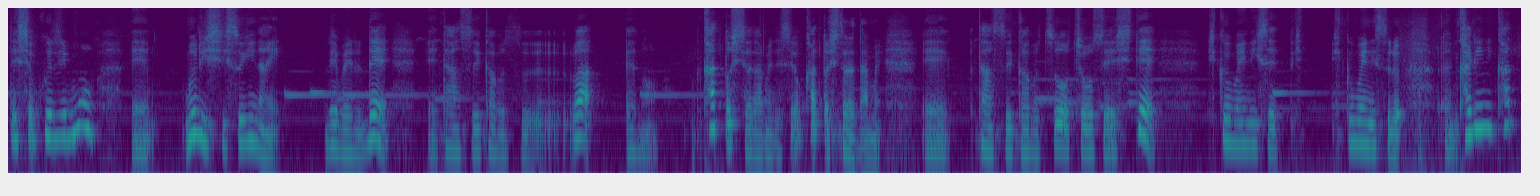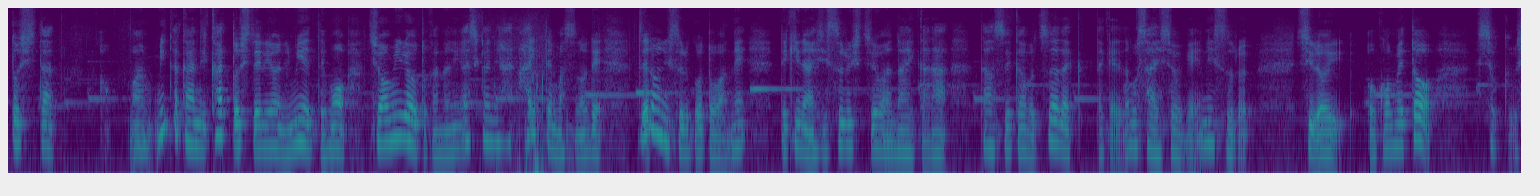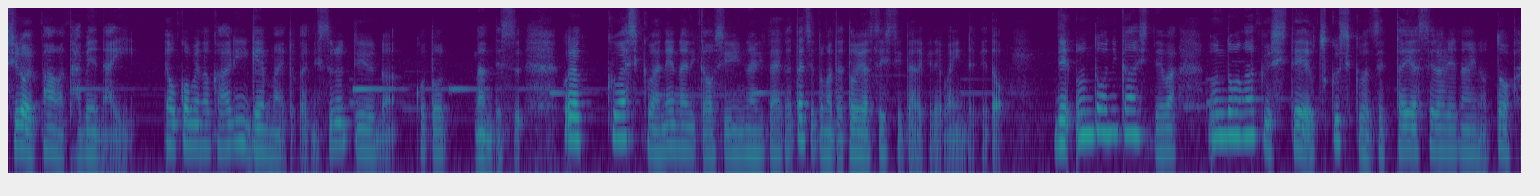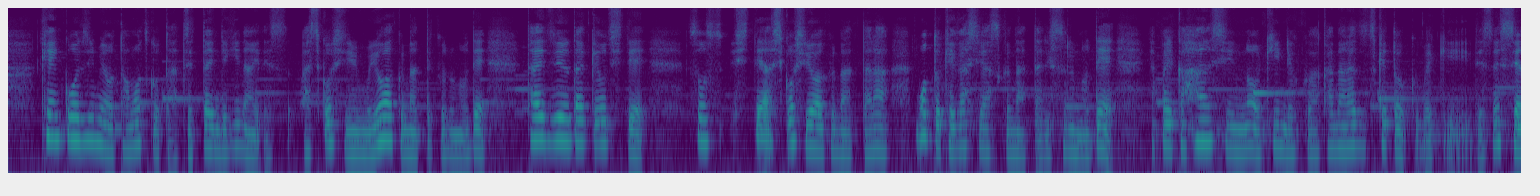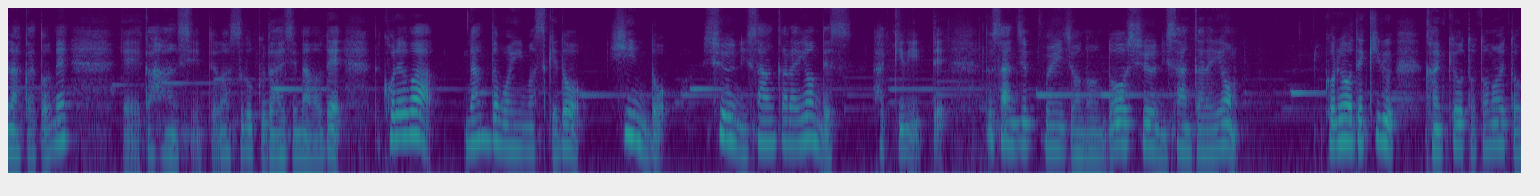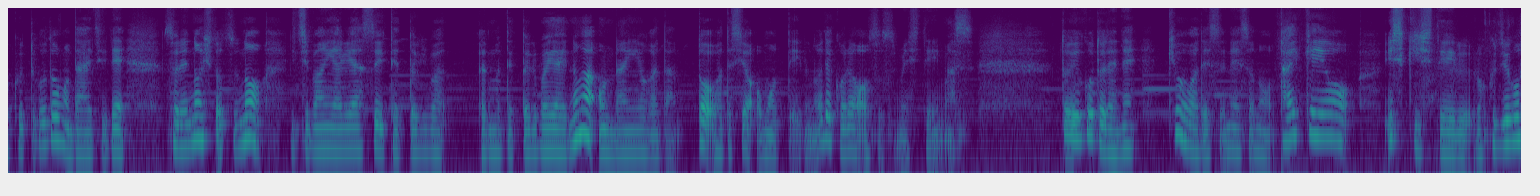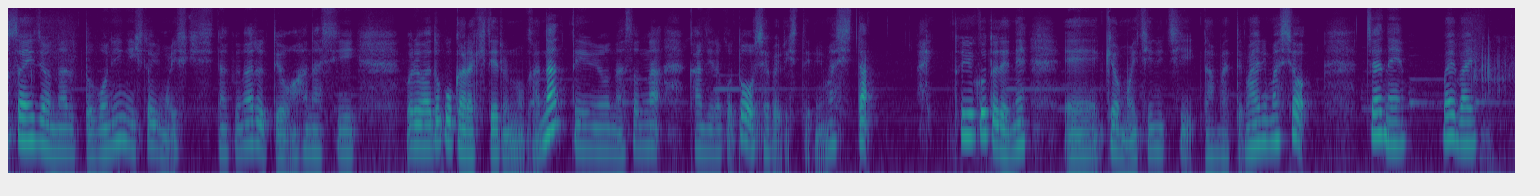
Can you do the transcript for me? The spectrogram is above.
で食事も、えー、無理しすぎないレベルで、えー、炭水化物はあのカットしちゃダメですよ。カットしたらダメ、えー、炭水化物を調整して低めにせ低めにする。仮にカットしたまあ、見た感じカットしてるように見えても調味料とか何がしかに入ってますのでゼロにすることはねできないしする必要はないから炭水化物はだけれども最小限にする。白いお米と食白いパンは食べない。お米の代わりに玄米とかにするっていうようなことなんです。これは詳しくはね何かお知りになりたい方はちょっとまた問い合わせしていただければいいんだけど。で運動に関しては運動なくして美しくは絶対痩せられないのと健康寿命を保つことは絶対にできないです。足腰も弱くなってくるので体重だけ落ちてそうして足腰弱くなったらもっと怪我しやすくなったりするのでやっぱり下半身の筋力は必ずつけておくべきですね。背中とね、えー、下半身っていうのはすごく大事なのでこれは何度も言いますけど頻度週に3から4です。はっきり言って。30分以上の運動を週に3から4これをできる環境を整えておくってことも大事でそれの一つの一番やりやすい手っ取り場あの手っ取り早いのがオンラインヨガだと私は思っているのでこれをおすすめしています。ということでね今日はですねその体型を意識している65歳以上になると5人に1人も意識しなくなるっていうお話これはどこから来てるのかなっていうようなそんな感じのことをおしゃべりしてみました。はい、ということでね、えー、今日も一日頑張ってまいりましょう。じゃあねバイバイ。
